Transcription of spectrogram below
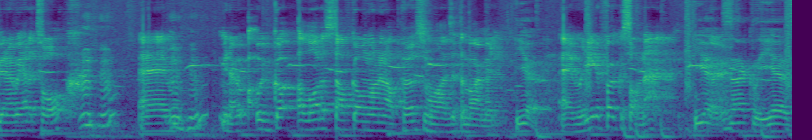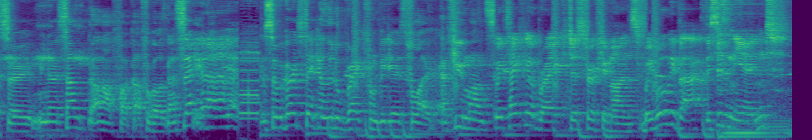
you know, we had a talk. Mm-hmm. And, you know, we've got a lot of stuff going on in our personal lives at the moment. Yeah. And we need to focus on that. you Yeah, know? exactly. Yeah, so you know, some. Oh fuck, I forgot what I was gonna say. Yeah. Yeah. So we're going to take a little break from videos for like a few months. We're taking a break just for a few months. We will be back. This isn't the end.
